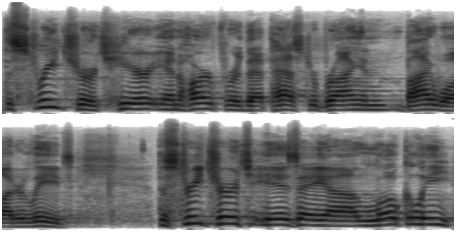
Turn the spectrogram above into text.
the Street Church here in Hartford that Pastor Brian Bywater leads. The Street Church is a uh, locally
